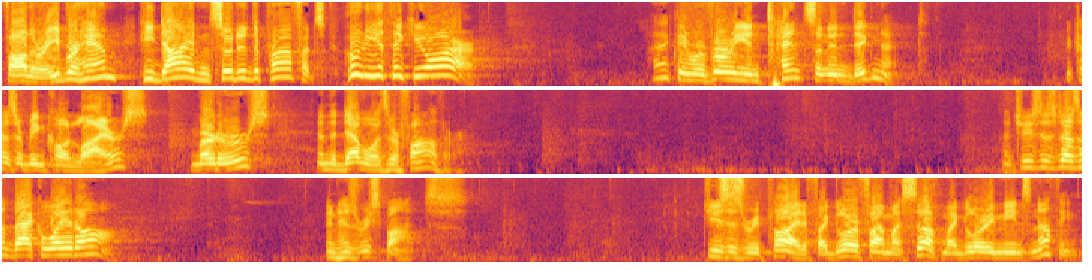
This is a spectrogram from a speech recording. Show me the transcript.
father Abraham? He died, and so did the prophets. Who do you think you are? I think they were very intense and indignant because they're being called liars, murderers, and the devil is their father. And Jesus doesn't back away at all in his response. Jesus replied, If I glorify myself, my glory means nothing.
